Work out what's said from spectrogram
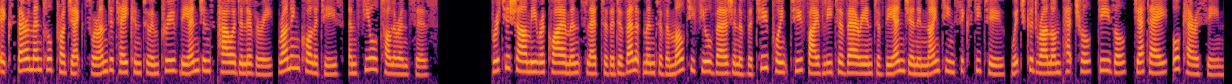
Experimental projects were undertaken to improve the engine's power delivery, running qualities, and fuel tolerances. British Army requirements led to the development of a multi-fuel version of the 2.25-litre variant of the engine in 1962, which could run on petrol, diesel, Jet A, or kerosene.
